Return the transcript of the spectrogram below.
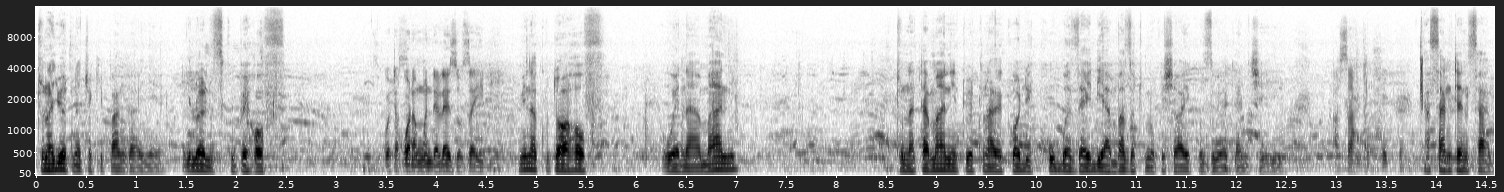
tunajua tunachokipanga wenyewe, hilo lisikupe hofu. Utakuwa na mwendelezo zaidi. Mimi nakutoa hofu, uwe na amani. Tunatamani tuwe tuna rekodi kubwa zaidi ambazo tumekwisha wahi kuziweka nchi hii. Asante. Asanteni sana.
